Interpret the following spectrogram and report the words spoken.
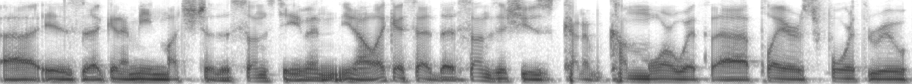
uh, is uh, going to mean much to the Suns team. And, you know, like I said, the Suns issues kind of come more with uh, players four through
